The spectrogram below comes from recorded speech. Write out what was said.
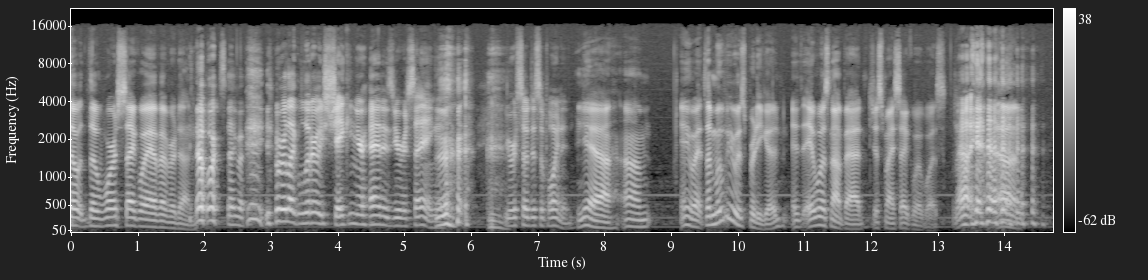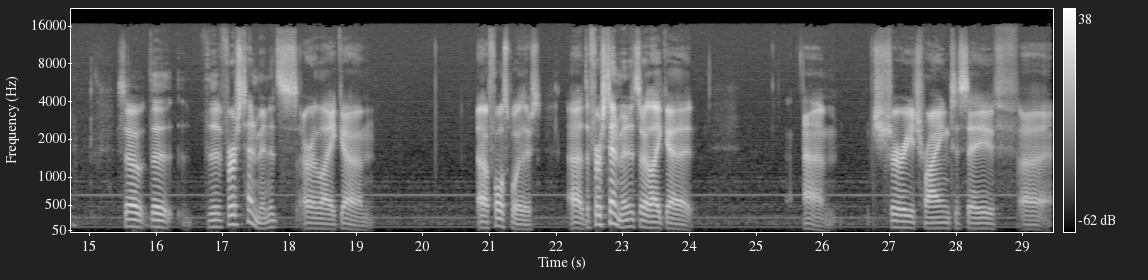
the the worst segue I've ever done. no worst segue. You were like literally shaking your head as you were saying. you were so disappointed. yeah. Um. Anyway, the movie was pretty good. It it was not bad. Just my segue was. Uh, So the the first ten minutes are like um. Uh, full spoilers. Uh, the first ten minutes are like uh. Um, Shuri trying to save uh.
